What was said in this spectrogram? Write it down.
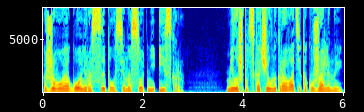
живой огонь рассыпался на сотни искр. Милош подскочил на кровати, как ужаленный.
